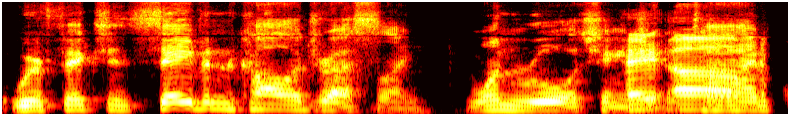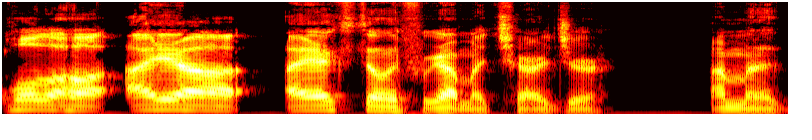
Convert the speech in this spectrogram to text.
we're fixing saving college wrestling. One rule change Hey, at a uh, time. hold on. hold on. I uh I accidentally forgot my charger. I'm gonna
